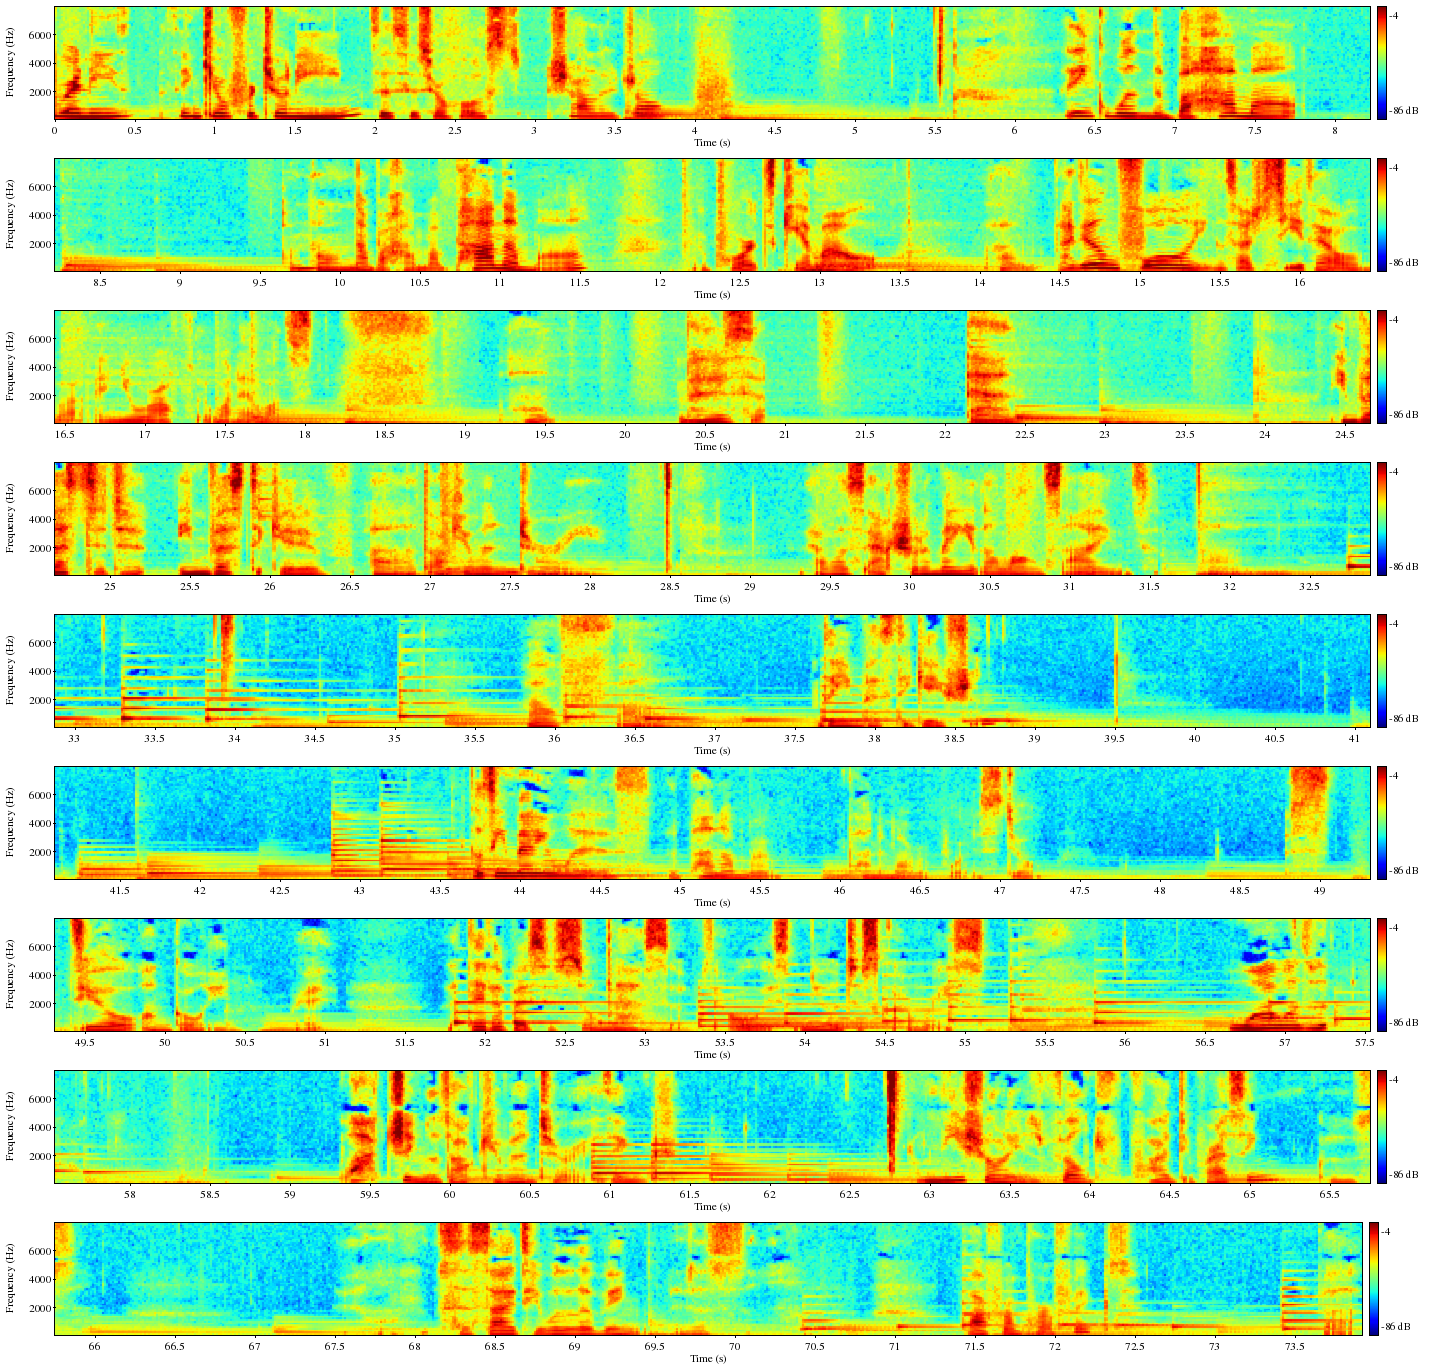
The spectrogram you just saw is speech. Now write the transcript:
Bernie. Thank you for tuning in. This is your host, Charlotte Zhao. I think when the Bahama, no, not Bahama, Panama reports came out, um, I didn't follow in such detail, but I knew roughly what it was. Um, but it's an investigative uh, documentary that was actually made alongside um, of uh, the investigation. Because in many ways, the Panama Panama report is still still ongoing, right? The database is so massive. There are always new discoveries. Why was it? Watching the documentary, I think initially it felt quite depressing because you know, society we live in is just far from perfect. But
